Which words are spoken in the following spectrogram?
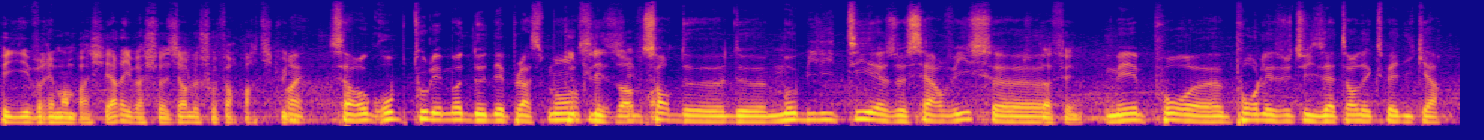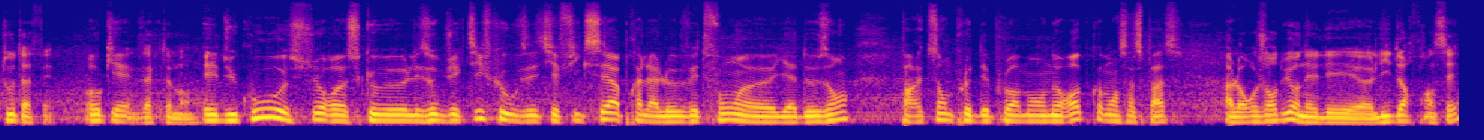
payer vraiment pas cher, il va choisir le chauffeur particulier. Ouais, ça regroupe tous les modes de déplacement. Toutes les une sorte de, de mobility as a service, euh, Tout à fait. mais pour, euh, pour les utilisateurs d'Expedicar. Tout à fait, Ok. exactement. Et du coup, sur ce que, les objectifs que vous étiez fixés après la levée de fonds il y a deux ans, par exemple le déploiement en Europe, comment ça se passe? Alors aujourd'hui, on est les leaders français.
